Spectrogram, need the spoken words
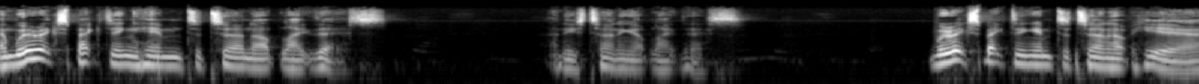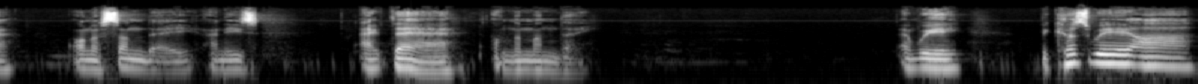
and we're expecting him to turn up like this. And he's turning up like this. We're expecting him to turn up here on a Sunday and he's out there on the Monday. And we, because we are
